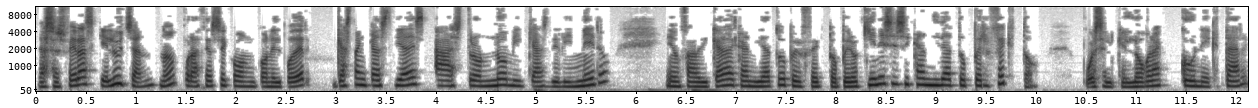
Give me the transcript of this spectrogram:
Las esferas que luchan ¿no? por hacerse con, con el poder gastan cantidades astronómicas de dinero en fabricar al candidato perfecto. Pero ¿quién es ese candidato perfecto? Pues el que logra conectar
